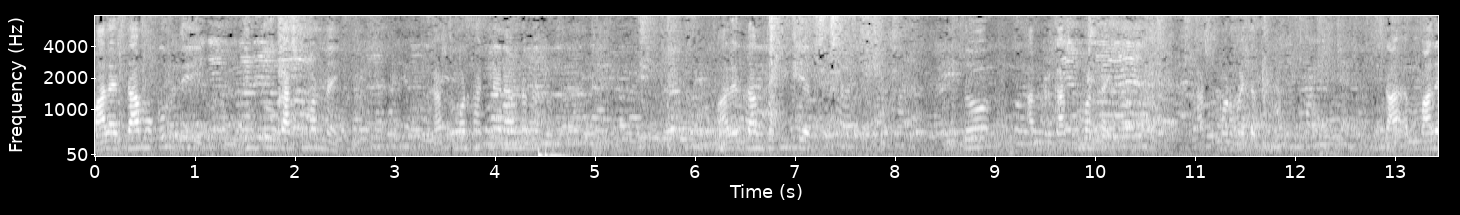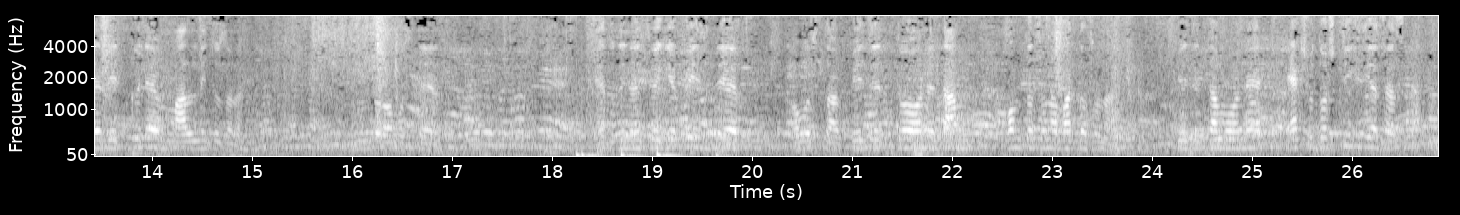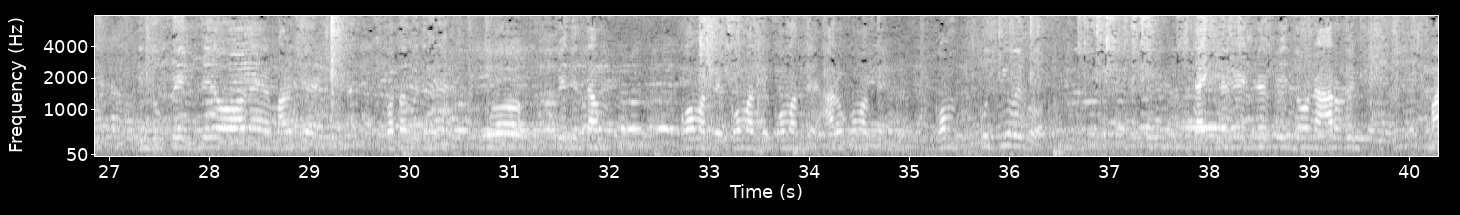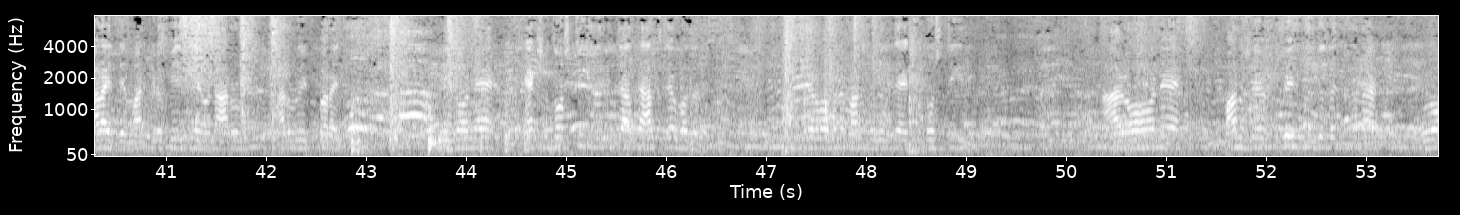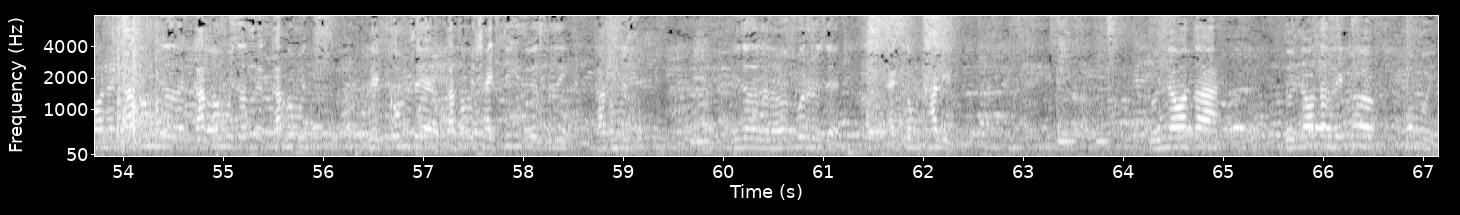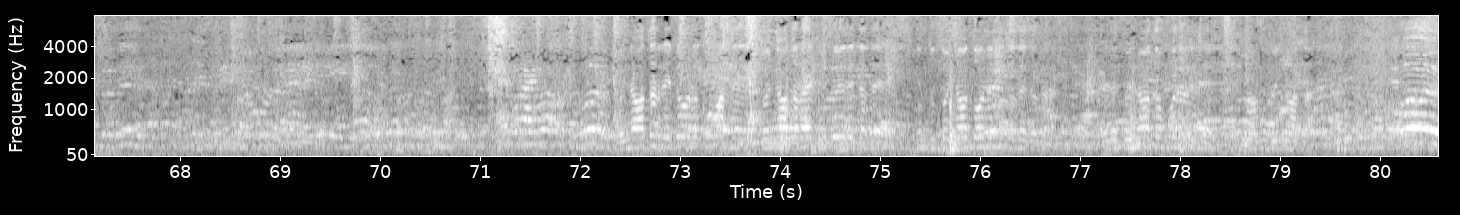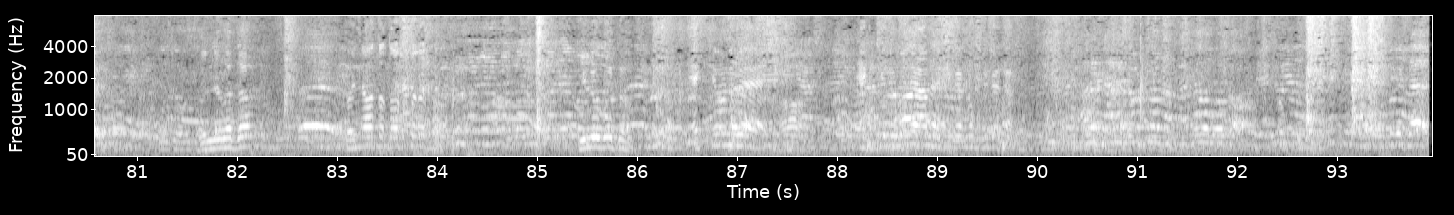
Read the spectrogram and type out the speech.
মালের দামও কমতি, কিন্তু কাস্টমার নাই। কাস্টমার থাকলে না আমরা বেতন মালের দাম তো ঠিকই আছে, কিন্তু আমরা কাস্টমার নাই। কাস্টমার পাইতেছে মালের রেট করলে মাল নিতেছে না। সুন্দর অবস্থায় আছে। এতদিন হচ্ছে গিয়ে পেজ দিয়ে অবস্থা। পেজের তো অনেক দাম কমতেছে না, বাড়তেছে না। পেঁয়াজের দাম অনেক, একশো দশ টিকি আছে আজকে। কিন্তু দিয়ে অনেক মানুষের কথা বলতেছে তো পেজের দাম কম আছে কম আছে কম আছে, আরও কম আছে। কম করতে হইব। তাই লাগে পেজ দেওয়া আরও রেট বাড়াইতে মার্কেটে পেজ নেই আরও আরও রেট বাড়াইতে পেজ অনেক একশো দশ টিকি দিতে আছে আজকের বাজারে। আজকের বাজারে বলতে একশো দশ দিই আর অনেক মানুষের দিতে চাইছে না। ও অনেক কাঁচামুচ আছে কাঁচামুচ আছে কাঁচামুচ রেট কমছে কাঁচামুচ ষাট টিকি দিয়েছে কাঁচামুচ নিতে চাইছে না ওই পরে রয়েছে, একদম খালি। ধন্যবাদ ধন্যবাদ রেটও কমই ধন্যবাদের রেটও কম আছে ধন্যবাদের রেট তুলে কিন্তু ধন্যবাদ অনেক যে ধন্যবাদ উপরে রয়েছে ধন্যবাদ ধন্যবাদ। ধন্যবাদ দশ টাকা কিলো কত? এক কিলো এক কিলো নব্বই টাকা?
